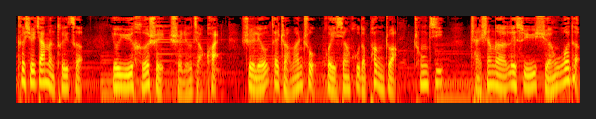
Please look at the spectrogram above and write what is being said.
科学家们推测，由于河水水流较快。水流在转弯处会相互的碰撞、冲击，产生了类似于漩涡的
